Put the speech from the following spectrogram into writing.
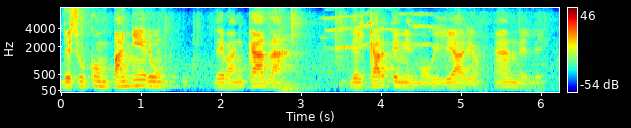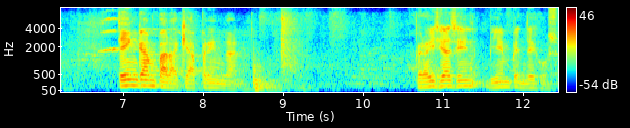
de su compañero de bancada del cártel inmobiliario. Ándele. Tengan para que aprendan. Pero ahí se hacen bien pendejos.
